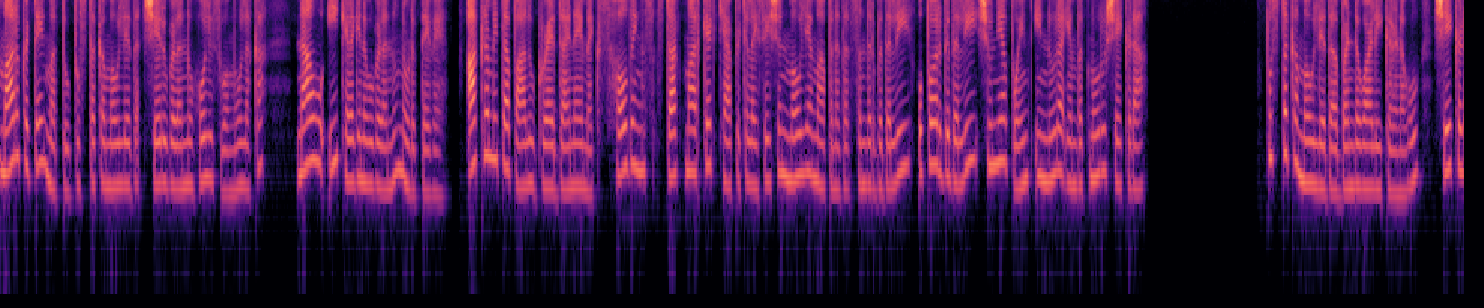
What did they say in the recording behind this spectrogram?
ಮಾರುಕಟ್ಟೆ ಮತ್ತು ಪುಸ್ತಕ ಮೌಲ್ಯದ ಷೇರುಗಳನ್ನು ಹೋಲಿಸುವ ಮೂಲಕ ನಾವು ಈ ಕೆಳಗಿನವುಗಳನ್ನು ನೋಡುತ್ತೇವೆ. ಆಕ್ರಮಿತ ಪಾಲು grade dynamics holdings stock market capitalisation ಮೌಲ್ಯಮಾಪನದ ಸಂದರ್ಭದಲ್ಲಿ ಉಪವರ್ಗದಲ್ಲಿ ಶೂನ್ಯ ಪಾಯಿಂಟ್ ಇನ್ನೂರ ಎಂಬತ್ಮೂರು ಶೇಕಡ ಪುಸ್ತಕ ಮೌಲ್ಯದ ಬಂಡವಾಳೀಕರಣವು ಶೇಕಡ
